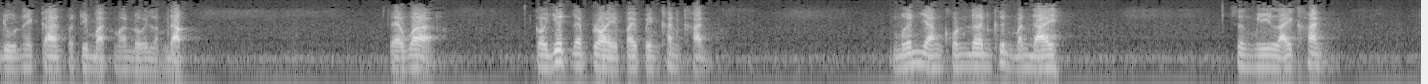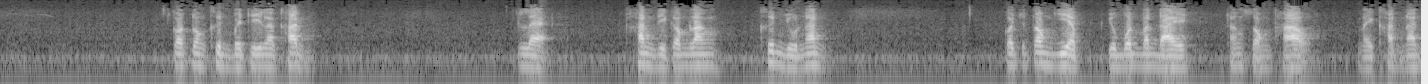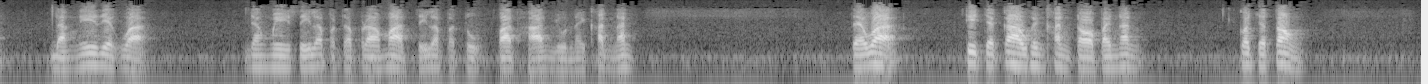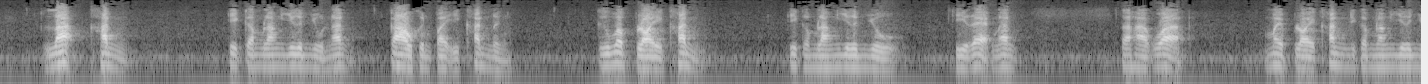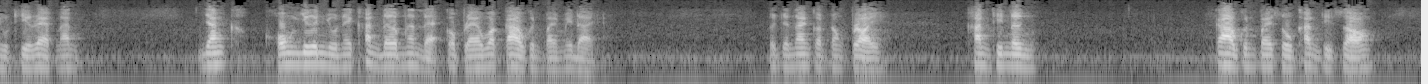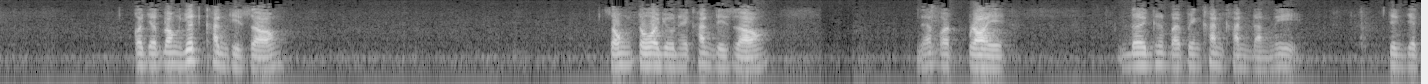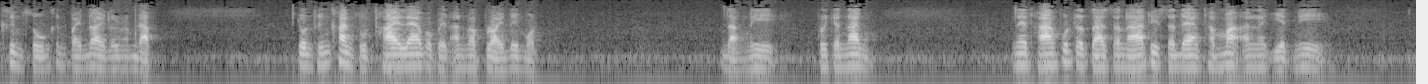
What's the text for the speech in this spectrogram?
อยู่ในการปฏิบัติมาโดยลำดับ แต่ว่า ก็ยึดและปล่อยไปเป็นขั้นๆ เหมือนอย่างคนเดินขึ้นบันได ซึ่งมีหลายขั้น ก็ต้องขึ้นไปทีละขั้น และขั้นที่กำลังขึ้นอยู่นั่น ก็จะต้องเหยียบอยู่บนบันไดทั้งสองเท้าในขั้นนั้น ดังนี้เรียกว่ายังมีศีลปตปรามาตศีลปตุปาทานอยู่ในขั้นนั้น แต่ว่าที่จะก้าวขึ้นขั้นต่อไปนั้นก็จะต้องละขั้นที่กำลังยืนอยู่นั้นก้าวขึ้นไปอีกขั้นหนึ่ง คือว่าปล่อยขั้นที่กำลังยืนอยู่ทีแรกนั้นถ้าหากว่าไม่ปล่อยขั้นที่กำลังยืนอยู่ทีแรกนั้น ยังคงยืนอยู่ในขั้นเดิมนั่นแหละ ก็แปลว่าก้าวขึ้นไปไม่ได้ เพราะฉะนั้นก็ต้องปล่อย ขั้นที่หนึ่งก้าวขึ้นไปสู่ขั้นที่สองก็จะต้องยึดขั้นที่สองทรงตัวอยู่ในขั้นที่สองแล้วก็ปล่อยเดินขึ้นไปเป็นขั้นขั้นดังนี้ จึงจะขึ้นสูงขึ้นไปได้โดยลำดับ จนถึงขั้นสุดท้ายแล้วก็เป็นอันว่าปล่อยได้หมด ดังนี้ เพราะฉะนั้น ในทางพุทธศาสนาที่แสดงธรรมะอันละเอียดนี้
